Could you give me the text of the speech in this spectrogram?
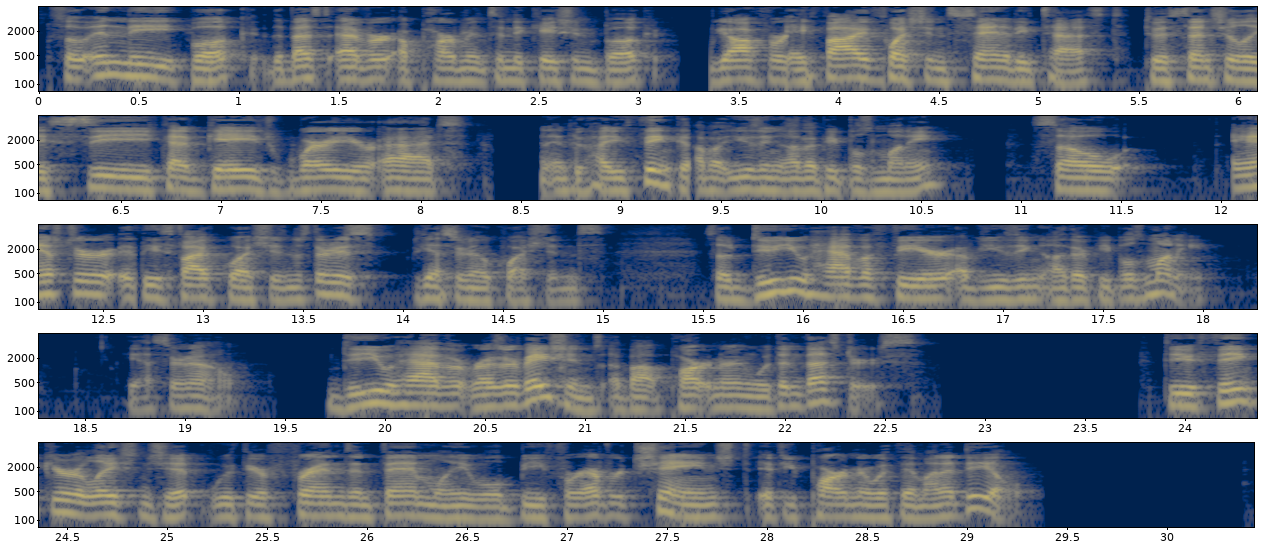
So, in the book, the best ever apartment syndication book, we offer a five question sanity test to essentially see, kind of gauge where you're at and how you think about using other people's money. So, answer these five questions. They're just yes or no questions. So, do you have a fear of using other people's money? Yes or no? Do you have reservations about partnering with investors? Do you think your relationship with your friends and family will be forever changed if you partner with them on a deal?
